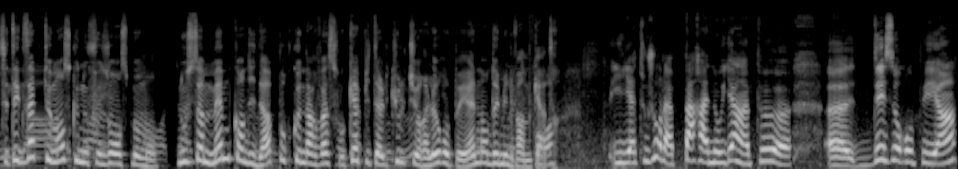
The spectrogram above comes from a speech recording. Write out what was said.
C'est exactement ce que nous faisons en ce moment. Nous sommes même candidats pour que Narva soit capitale culturelle européenne en 2024 il y a toujours la paranoïa un peu euh, euh, des Européens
